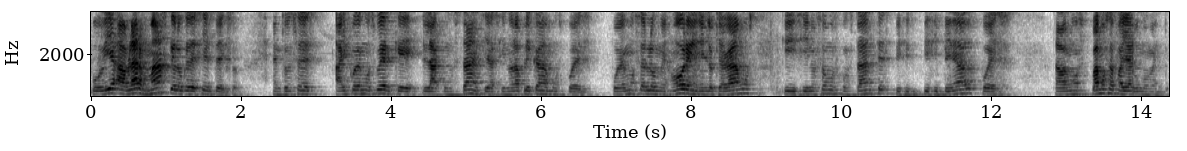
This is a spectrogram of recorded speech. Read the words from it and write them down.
podía hablar más que lo que decía el texto. Entonces ahí podemos ver que la constancia, si no la aplicamos, pues podemos ser lo mejor en, en lo que hagamos y si no somos constantes, disciplinados, pues la vamos, vamos a fallar en algún momento.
